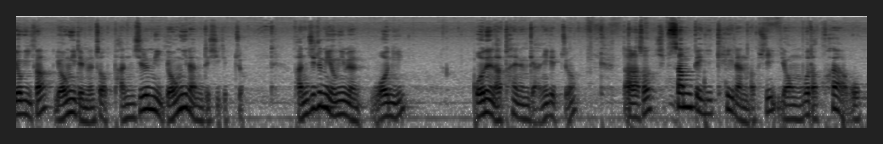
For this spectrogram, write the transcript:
여기가 0이 되면서 반지름이 0이라는 뜻이겠죠. 반지름이 0이면 원이 원에 나타내는 게 아니겠죠. 따라서 13 빼기 k라는 값이 0보다 커야 하고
